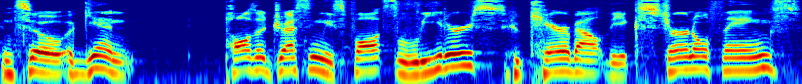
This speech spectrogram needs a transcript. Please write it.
And so, again, Paul's addressing these false leaders who care about the external things,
